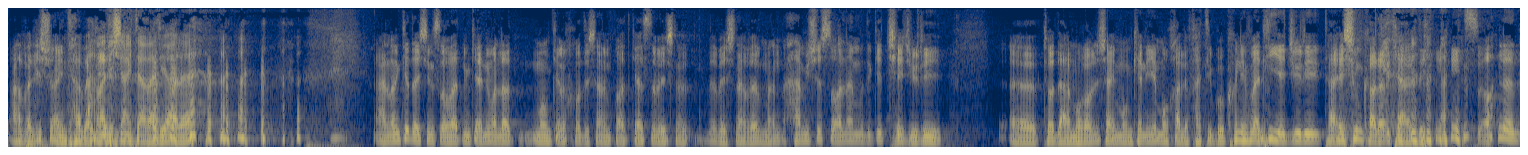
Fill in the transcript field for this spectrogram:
اولی شاین تبری اولی شاین تبری آره. الان که داشتیم صحبت می‌کردیم حالا ممکن خودش هم این پادکست رو بشنوه. من همیشه سوالم بوده که چجوری تو در مقابل شاید ممکنه یه مخالفتی بکنی ولی یه جوری تهشون کارا رو کردی. سوال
